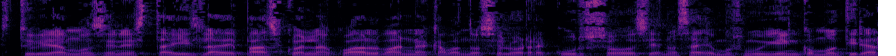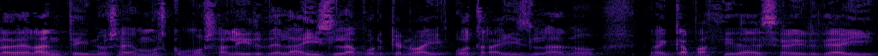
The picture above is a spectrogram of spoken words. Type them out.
estuviéramos en esta isla de Pascua en la cual van acabándose los recursos, ya no sabemos muy bien cómo tirar adelante y no sabemos cómo salir de la isla porque no hay otra isla, ¿no? No hay capacidad de salir de ahí.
